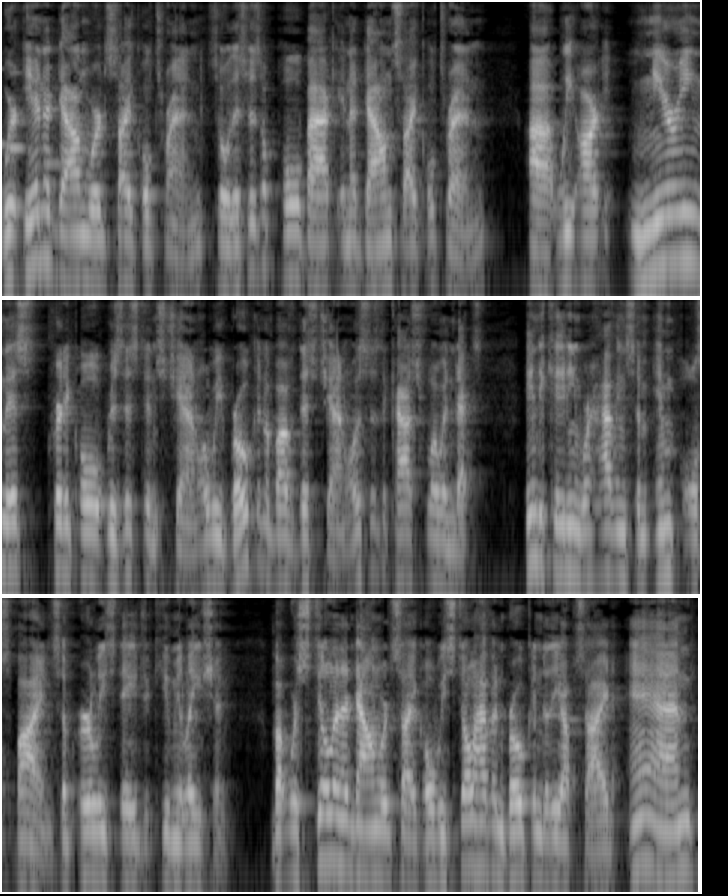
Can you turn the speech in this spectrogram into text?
We're in a downward cycle trend. So this is a pullback in a down cycle trend. Uh, we are nearing this critical resistance channel. We've broken above this channel. This is the cash flow index, indicating we're having some impulse buying, some early stage accumulation. But we're still in a downward cycle. We still haven't broken to the upside. And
